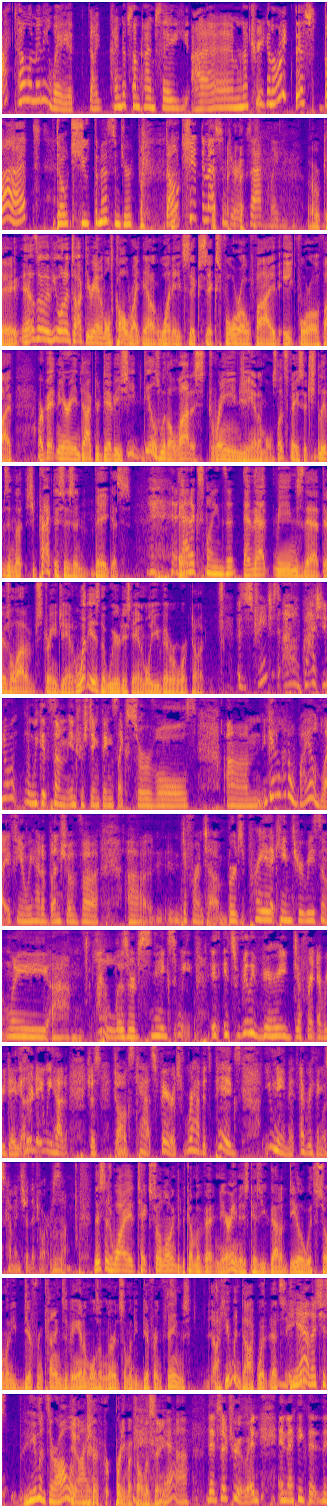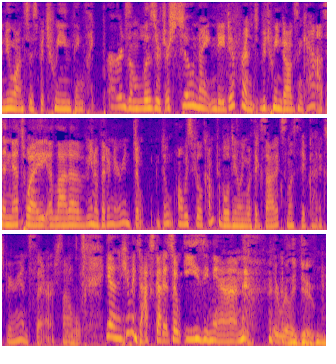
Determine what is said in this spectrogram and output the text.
I tell them anyway. It, I kind of sometimes say, I'm not sure you're going to like this, but Don't shoot the messenger. don't shoot the messenger. Exactly. Okay. So if you want to talk to your animals, call right now at 1 405 8405. Our veterinarian, Dr. Debbie, she deals with a lot of strange animals. Let's face it, she lives in the, she practices in Vegas. that explains it. And that means that there's a lot of strange animals. What is the weirdest animal you've ever worked on? As strange as oh gosh, you know we get some interesting things like servals. Um, we get a lot of wildlife. You know, we had a bunch of uh, uh, different uh, birds of prey that came through recently. Um, a lot of lizards, snakes. We it, it's really very different every day. The other day we had just dogs, cats, ferrets, rabbits, pigs. You name it, everything was coming through the door. So This is why it takes so long to become a veterinarian is because you've got to deal with so many different kinds of animals and learn so many different things. A human doc, what that's Yeah, that's just humans are all yeah, alike. pretty much all the same. Yeah. That's so true, and and I think that the nuances between things like birds and lizards are so night and day different between dogs and cats, and that's why a lot of you know veterinarians don't don't always feel comfortable dealing with exotics unless they've got experience there. So, mm-hmm. yeah, human docs got it so easy, man. They really do.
